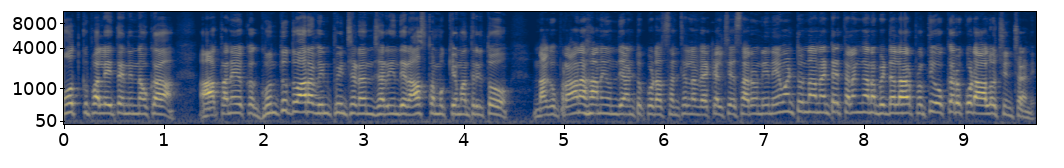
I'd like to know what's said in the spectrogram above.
మోత్కుపల్లి అయితే నిన్న ఒక తన యొక్క గొంతు ద్వారా వినిపించడం జరిగింది. రాష్ట్ర ముఖ్యమంత్రితో నాకు ప్రాణహాని ఉంది అంటూ కూడా సంచలన వ్యాఖ్యలు చేశారు. నేనేమంటున్నానంటే తెలంగాణ బిడ్డల ప్రతి ఒక్కరు కూడా ఆలోచించండి.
